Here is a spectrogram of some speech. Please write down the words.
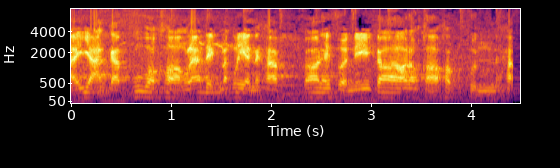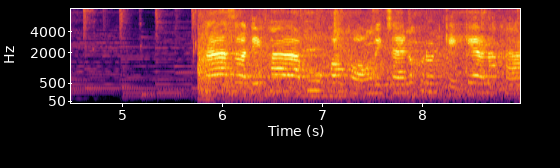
ลาย ๆ อย่างกับผู้ปกครองและเด็กนักเรียนนะครับ ก็ในส่วนนี้ก็ต้องขอขอบคุณนะครับค่ะสวัสดีค่ะ ผู้ปกครองของเด็กชายนพดลเก๋แก้วนะคะ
